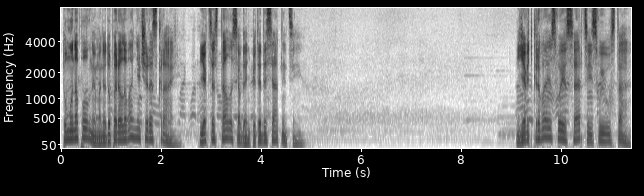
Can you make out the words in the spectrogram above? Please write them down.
Тому наповни мене до переливання через край, як це сталося в день п'ятидесятниці. Я відкриваю своє серце і свої уста,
